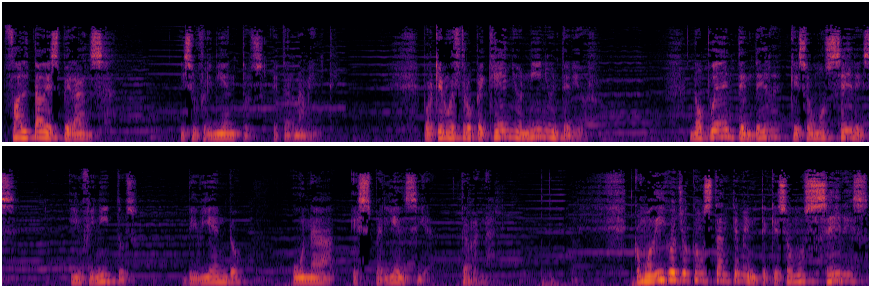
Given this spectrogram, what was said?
falta de esperanza y sufrimientos eternamente. Porque nuestro pequeño niño interior no puede entender que somos seres infinitos viviendo una experiencia terrenal. Como digo yo constantemente que somos seres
